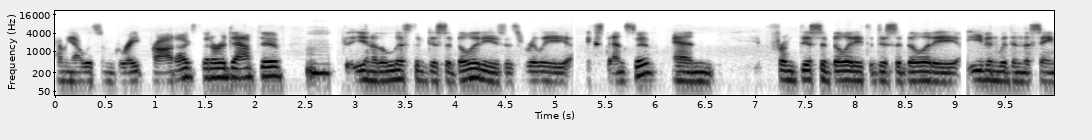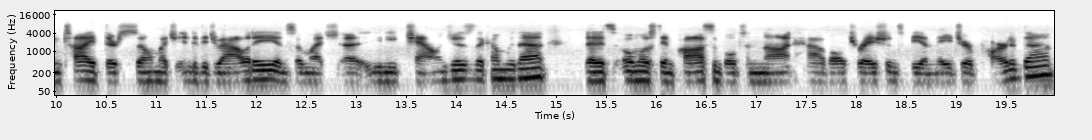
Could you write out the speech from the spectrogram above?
coming out with some great products that are adaptive mm-hmm. you know the list of disabilities is really extensive and from disability to disability, even within the same type, there's so much individuality and so much uh, unique challenges that come with that that it's almost impossible to not have alterations be a major part of that.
